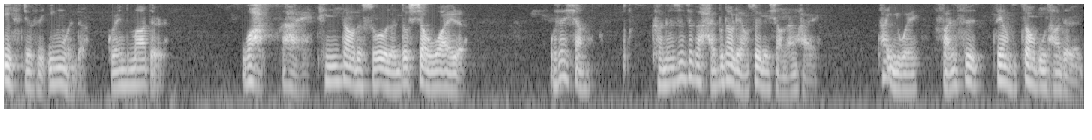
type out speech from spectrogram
意思就是英文的 grandmother。哇塞！听到的所有人都笑歪了。我在想，可能是这个还不到两岁的小男孩，他以为凡是这样子照顾他的人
